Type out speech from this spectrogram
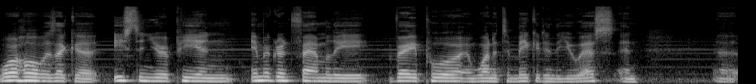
Warhol was like a Eastern European immigrant family, very poor, and wanted to make it in the U.S. and uh,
